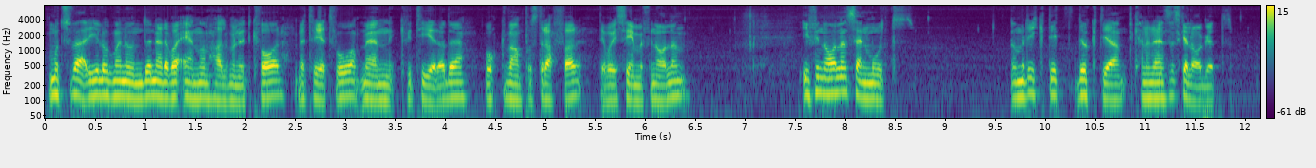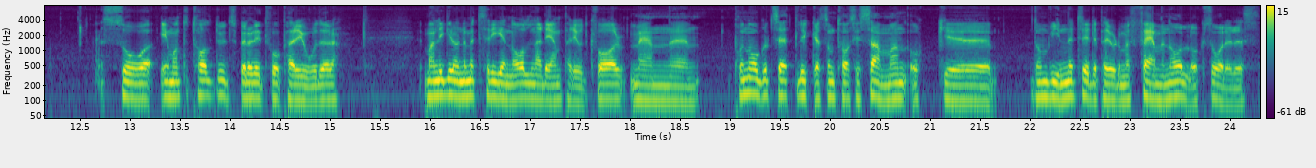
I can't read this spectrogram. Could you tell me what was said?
Mot Sverige låg man under när det var en och en halv minut kvar med 3-2, men kvitterade och vann på straffar. Det var i semifinalen. I finalen sen mot de riktigt duktiga kanadensiska laget så är man totalt utspelade i två perioder. Man ligger under med 3-0 när det är en period kvar, men eh, på något sätt lyckas de ta sig samman och eh, de vinner tredje perioden med 5-0 och således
